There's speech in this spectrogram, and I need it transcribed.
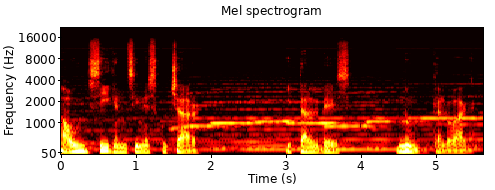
aún siguen sin escuchar y tal vez nunca lo hagan.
